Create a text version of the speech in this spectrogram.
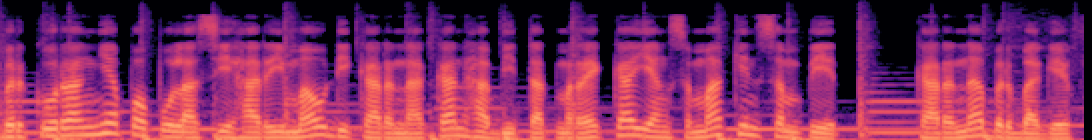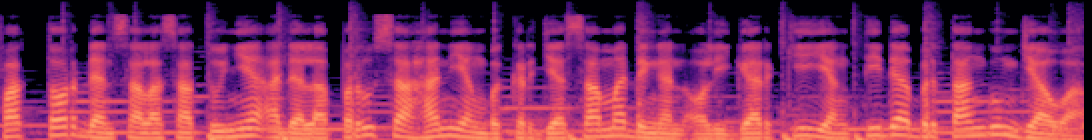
Berkurangnya populasi harimau dikarenakan habitat mereka yang semakin sempit, karena berbagai faktor dan salah satunya adalah perusahaan yang bekerja sama dengan oligarki yang tidak bertanggung jawab.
